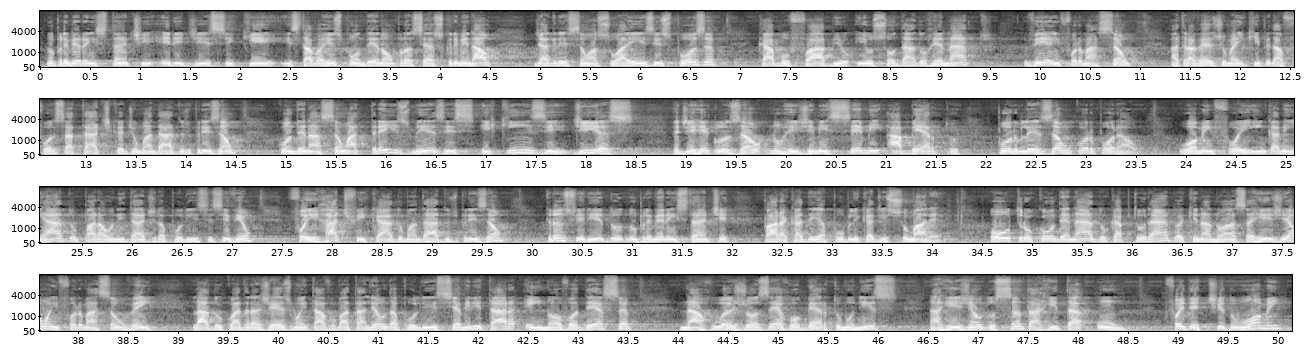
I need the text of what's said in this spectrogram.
no primeiro instante, ele disse que estava respondendo a um processo criminal de agressão à sua ex-esposa, Cabo Fábio e o soldado Renato. Veio a informação através de uma equipe da Força Tática de um mandado de prisão, condenação a três meses e 15 dias de reclusão no regime semi-aberto por lesão corporal. O homem foi encaminhado para a unidade da Polícia Civil, foi ratificado o mandado de prisão transferido no primeiro instante para a cadeia pública de Sumaré. Outro condenado capturado aqui na nossa região, a informação vem lá do 48º Batalhão da Polícia Militar em Nova Odessa, na rua José Roberto Muniz, na região do Santa Rita 1. Foi detido um homem,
